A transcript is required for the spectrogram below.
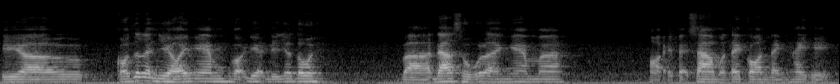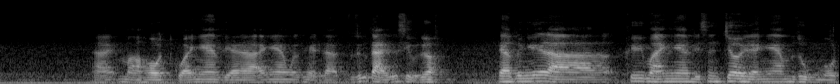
Thì uh, có rất là nhiều anh em gọi điện đến cho tôi. Và đa số là anh em uh, hỏi tại sao mà tay con đánh hay thế. Đấy mà hột của anh em thì anh em có thể là giữ tài giữ xỉu được theo tôi nghĩ là khi mà anh em đi sân chơi thì anh em dùng một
